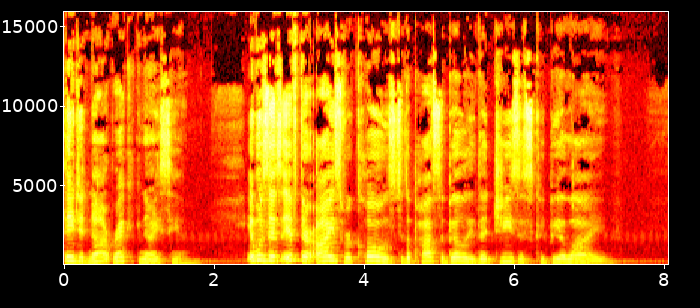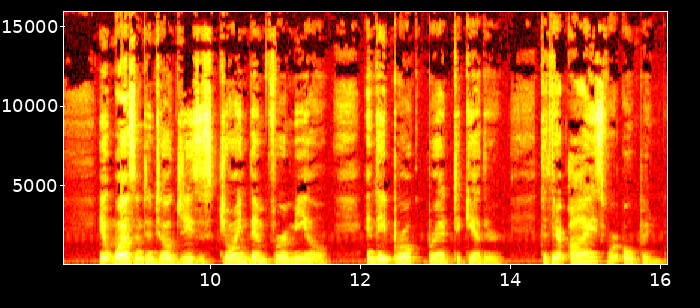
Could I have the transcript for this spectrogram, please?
They did not recognize him. It was as if their eyes were closed to the possibility that Jesus could be alive. It wasn't until Jesus joined them for a meal and they broke bread together that their eyes were opened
